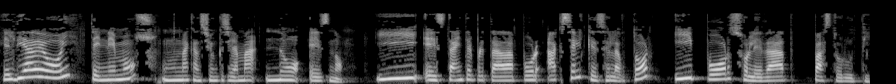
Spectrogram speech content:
El día de hoy tenemos una canción que se llama No es No y está interpretada por Axel, que es el autor, y por Soledad Pastoruti.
